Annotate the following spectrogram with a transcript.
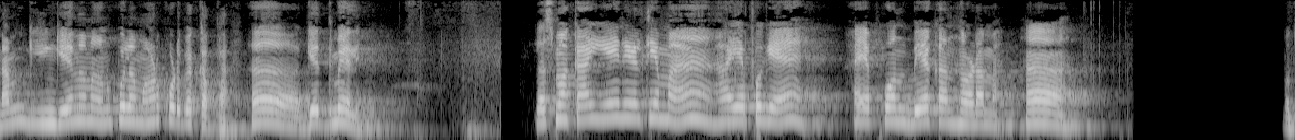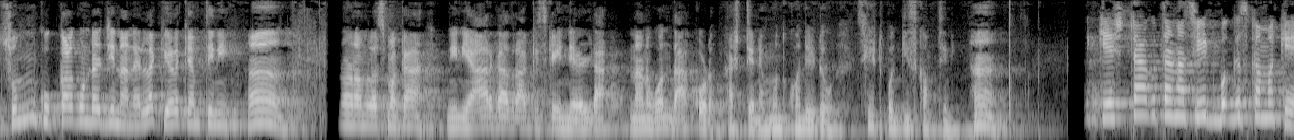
ನಮ್ಗೆ ಹಿಂಗೇನೋ ಅನುಕೂಲ ಮಾಡ್ಕೊಡ್ಬೇಕಪ್ಪ. ಹಾಂ, ಗೆದ್ದ ಮೇಲೆ. ಲಸ್ಮಕ್ಕ ಏನು ಹೇಳ್ತೀಯಮ್ಮ? ಅಯ್ಯಪ್ಪಗೆ ಅಯ್ಯಪ್ಪ ಒಂದು ಬೇಕಂತ ನೋಡಮ್ಮ. ಹಾಂ. ಮತ್ತು ಸುಮ್ಮ ಕುಕ್ಕಳ ಗುಂಡಜ್ಜಿ, ನಾನೆಲ್ಲ ಕೇಳ್ಕೊಂತೀನಿ ಹಾಂ. ನೋಡಮ್ಮ ಲಸ್ಮಕ್ಕ ನೀನು ಯಾರಿಗಾದ್ರೂ ಹಾಕಿಸ್ಕೆ ಇನ್ನು ಹೇಳ್ದ ನನಗೊಂದು ಹಾಕೊಡು. ಅಷ್ಟೇನೆ ಮುಂದ್ಕೊಂಡಿಟ್ಟು ಸೀಟ್ ಬಗ್ಗಿಸ್ಕೊಂತೀನಿ ಹಾಂ. ಎಷ್ಟಾಗುತ್ತಣ್ಣ ಸೀಟ್ ಬಗ್ಗಿಸ್ಕೊಂಬಕ್ಕೆ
